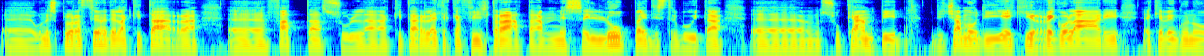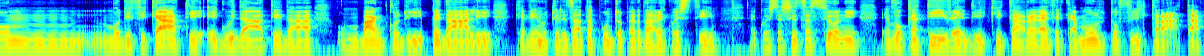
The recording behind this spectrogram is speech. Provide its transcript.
eh, un'esplorazione della chitarra eh, fatta sulla chitarra elettrica filtrata, messa in loop e distribuita eh, su campi diciamo di echi irregolari eh, che vengono mh, mm, modificati e guidati da un banco di pedali che viene utilizzato appunto per dare questi, queste sensazioni evocative di chitarra elettrica molto filtrata.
